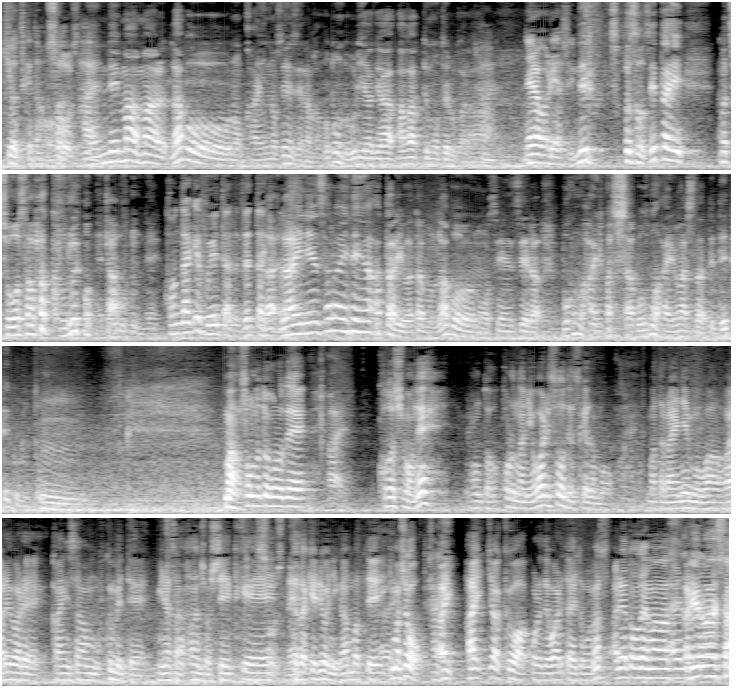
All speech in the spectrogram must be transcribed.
気をつけた方がそうですね、はい。でまあまあラボの会員の先生なんかほとんど売り上げ上がってもてるから、はい狙われやすい、ね、そうそう絶対、まあ、調査は来るよね多分ね。こんだけ増えたら絶対来年再来年あたりは多分ラボの先生ら僕も入りました僕も入りましたって出てくるとうん。まあそんなところではい今年もね本当コロナに終わりそうですけどもまた来年も我々会員さんも含めて皆さん繁盛していただけるように頑張っていきましょう。はい。はい、じゃあ今日はこれで終わりたいと思います。ありがとうございます。ありがとうございました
